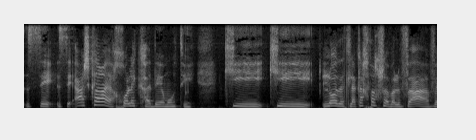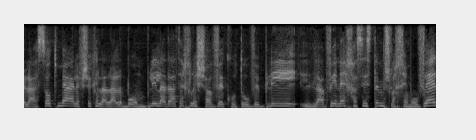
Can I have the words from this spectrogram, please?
זה, זה אשכרה יכול לקדם אותי. כי, כי, לא יודעת, לקחת עכשיו הלוואה ולעשות 100 אלף שקל על אלבום, בלי לדעת איך לשווק אותו, ובלי להבין איך הסיסטם שלכם עובד,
